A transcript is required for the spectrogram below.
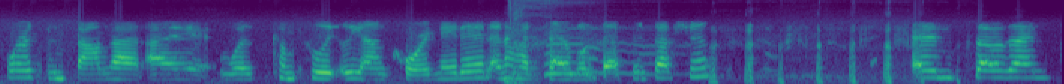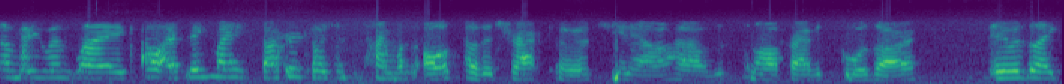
sports and found that I was completely uncoordinated and I had terrible depth perception. And so then somebody was like, "Oh, I think my soccer coach at the time was also the track coach. You know how the small private schools are." It was like,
